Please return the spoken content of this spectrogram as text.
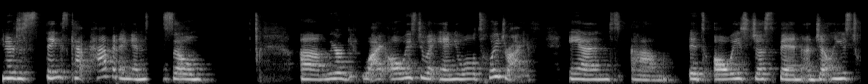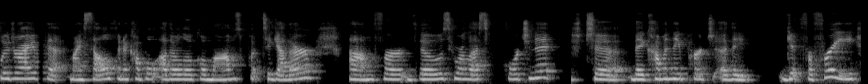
you know, just things kept happening. And so um, we were I always do an annual toy drive, and um, it's always just been a gently used toy drive that myself and a couple other local moms put together um, for those who are less fortunate. To they come and they purchase uh, they get for free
